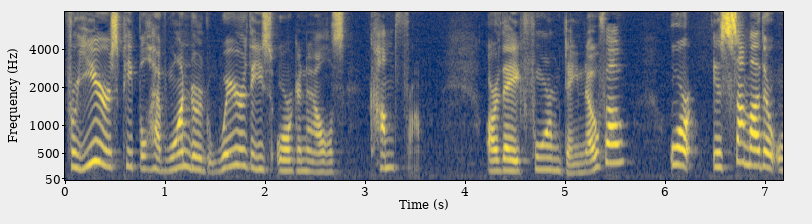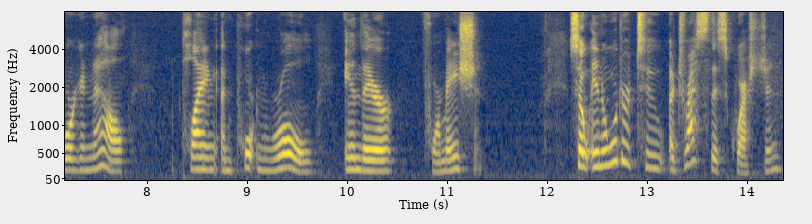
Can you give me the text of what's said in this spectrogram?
For years, people have wondered where these organelles come from. Are they formed de novo, or is some other organelle playing an important role in their formation? So in order to address this question,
